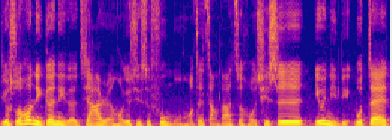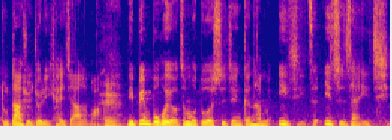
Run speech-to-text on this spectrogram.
有时候你跟你的家人哈，尤其是父母哈，在长大之后，其实因为你离我在读大学就离开家了嘛，你并不会有这么多的时间跟他们一起在一直在一起。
